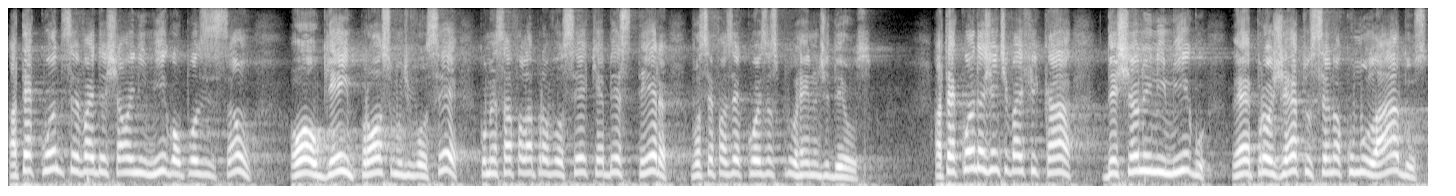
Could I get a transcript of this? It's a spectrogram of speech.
Até quando você vai deixar o inimigo, a oposição, ou alguém próximo de você começar a falar para você que é besteira você fazer coisas para o reino de Deus. Até quando a gente vai ficar deixando o inimigo, né, projetos sendo acumulados,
